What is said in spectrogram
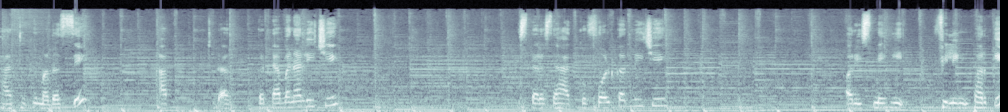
हाथों की मदद से आप थोड़ा गड्ढा बना लीजिए। इस तरह से हाथ को फोल्ड कर लीजिए। और इसमें ही फिलिंग भर के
